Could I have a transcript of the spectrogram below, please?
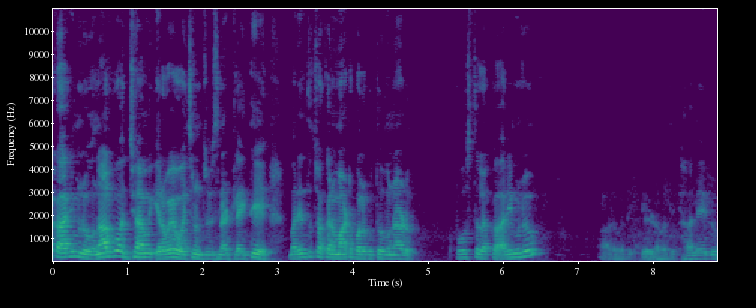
కార్యములు నాలుగో అధ్యాయం ఇరవై వచనం చూసినట్లయితే మరింత చక్కని మాట పలుకుతూ ఉన్నాడు. అపోస్తుల కార్యములు ఆరవది ఏడవది హలేలు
